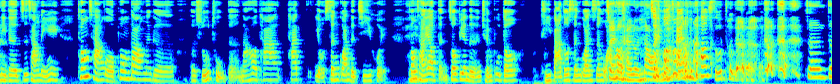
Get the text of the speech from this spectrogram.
你的职场领域，通常我碰到那个呃属土的，然后他他有升官的机会，通常要等周边的人全部都提拔、都升官升完了，最后才轮到我，最后才轮到属土的。真的。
